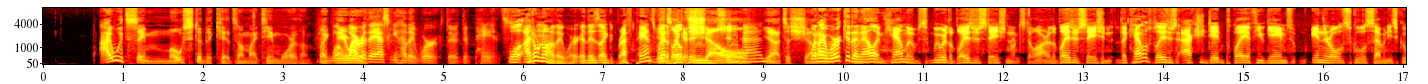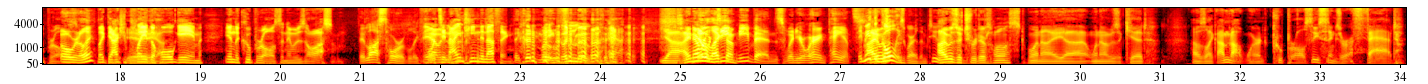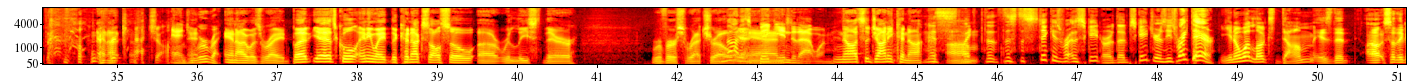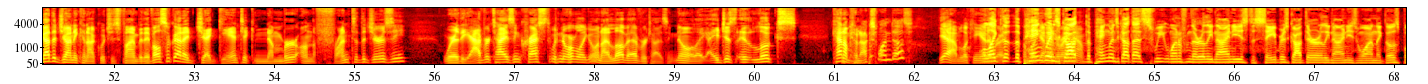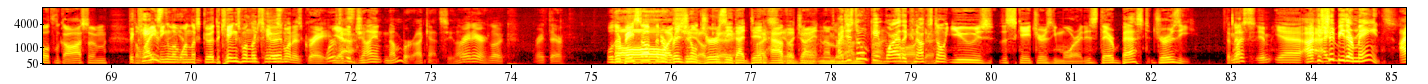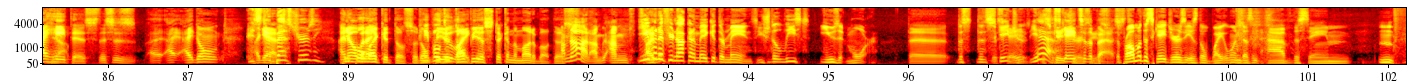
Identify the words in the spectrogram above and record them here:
I would say most of the kids on my team wore them. Like Why- they why were, were they asking how they work? They're, they're pants. Well, I don't know how they work. There's like ref pants with it's a like built-in shell. shin pad. Yeah, it's a shell. When I worked at NL in Kamloops, we were the Blazers station, and still are. The Blazers station, the Kamloops Blazers actually did play a few games in their old school 70s Cooperalls. Oh, really? Like they actually Yeah, played yeah, the yeah. whole game in the Cooperalls, and it was awesome. they lost horribly. Yeah, it was 19 to nothing. They couldn't move. couldn't move. yeah, I never no liked deep them. knee bends when you're wearing pants. They made I the was- goalies wear them too. I was a traditionalist when I uh, when I was a kid. I was like, I'm not wearing Cooperalls. These things are a fad. Never I- catch on. and you were right. And I was right. But yeah, it's cool. Anyway, the Canucks also uh, released their reverse retro. Not as big into that one. No, it's the Johnny Canuck. It's Um, like the, the the stick is right, the skate or the skate jersey's right there. You know what looks dumb is that uh, so they've got the Johnny Canuck, which is fine, but they've also got a gigantic number on the front of the jersey where the advertising crest would normally go. And I love advertising. No, like it just it looks kind the of Canucks one does. Yeah, I'm looking at Well, it like right- the, the I'm looking at Penguins right got now. the Penguins got that sweet one from the early '90s. The Sabres got their early '90s one. Like those both look awesome. The The, Kings- Lightning yeah, one looks good. The Kings one the looks Kings good. Kings one is great. Where's Yeah. the giant number? I can't see that. Right here, look, right there. Well, they're based off Oh, an original see. jersey Okay. that did I see. have a Okay. giant number. I just on don't get front. why the Oh, Canucks okay. don't use the skate jersey more. It is their best jersey. The Minnes- im- yeah, Like I, it should be their mains. I, I hate this. This is I, I, I don't. It's again, their best jersey. People I know, but like I, it though, so don't be a, do don't like be it. a stick in the mud about this. I'm not. I'm. I'm Even I- if you're not going to make it their mains, you should at least use it more. the The, s- the, skate skate- jersey. the Yeah. skate skates are the best. The problem with the skate jersey is the white one doesn't have the same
